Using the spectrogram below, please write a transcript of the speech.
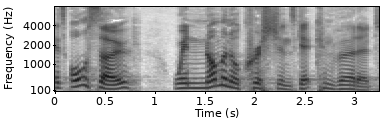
It's also when nominal Christians get converted.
